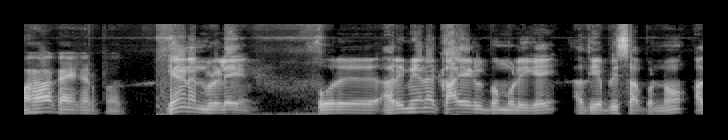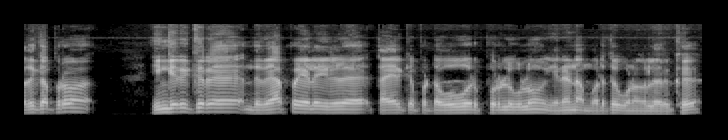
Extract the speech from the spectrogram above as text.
மகா காய்கறிப்பாது ஏன் நண்பர்களே ஒரு அருமையான காயகல்ப மூலிகை. அது எப்படி சாப்பிட்ணும்? அதுக்கப்புறம் இங்கே இருக்கிற இந்த வேப்ப இலையில் தயாரிக்கப்பட்ட ஒவ்வொரு பொருள்களும் என்னென்ன மருத்துவ குணங்கள் இருக்குது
